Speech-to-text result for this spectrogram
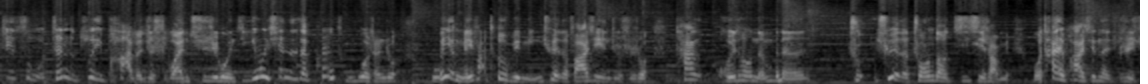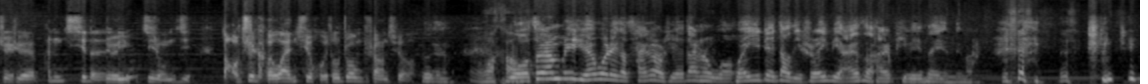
这次我真的最怕的就是弯曲这个问题，因为现在在喷涂过程中，我也没法特别明确的发现，就是说它回头能不能。准确的装到机器上面，我太怕现在就是这些喷漆的这个有机溶剂导致壳弯曲，回头装不上去了。对，我靠！我虽然没学过这个材料学，但是我怀疑这到底是 ABS 还是 PVC，对吧？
